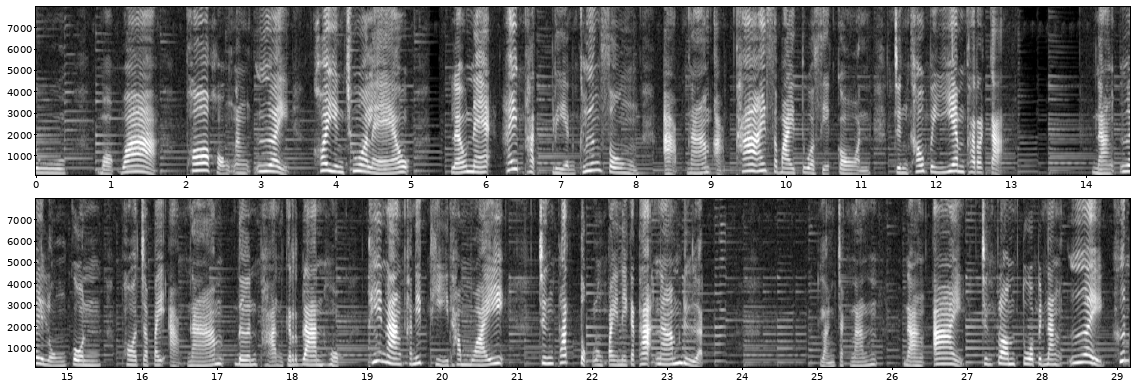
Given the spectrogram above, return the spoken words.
ดู บอกว่าพ่อของนางเอื้อย ค่อยยังชั่วแล้ว แล้วแนะให้ผัดเปลี่ยนเครื่องทรง อาบน้ำอาบท่าให้สบายตัวเสียก่อน จึงเข้าไปเยี่ยมทารกะ นางเอื้อยหลงกล พอจะไปอาบน้ำเดินผ่านกระดานหกที่นางคณิตถีทำไว้ จึงพลัดตกลงไปในกระทะน้ำเดือด หลังจากนั้น นางอ้ายจึงปลอมตัวเป็นนางเอื้อยขึ้น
